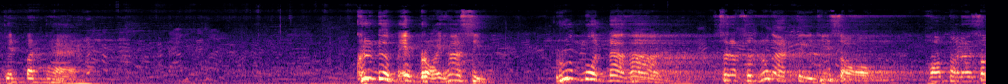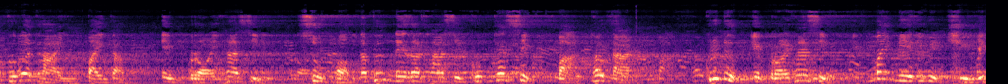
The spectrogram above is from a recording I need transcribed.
เพชรบ้านแพงเครื่องดื่มเอ็มร้อยห้าสิบร่วมมวลหน้าห้านสนับสนุนงานปีที่สองพร้อมทางซอฟต์แวร์ไทยไปกับเอ็มร้อยห้าสิบสูตรหอมน้ำผึ้งในราคาสุดคุ้มแค่สิบบาทเท่านั้นเครื่องดื่มเอ็มร้อยห้าสิบ ไม่มีลิมิตชีวิต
